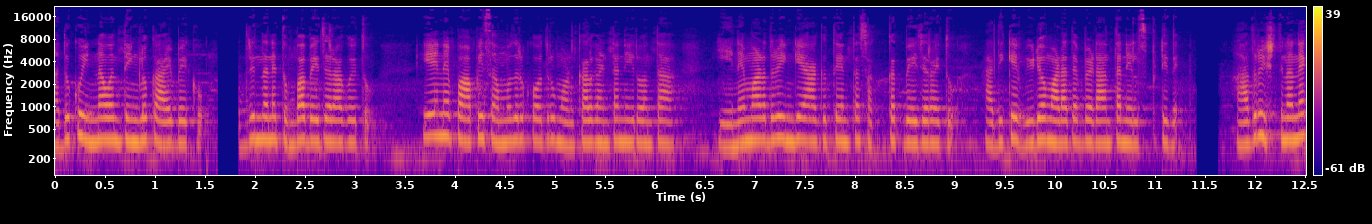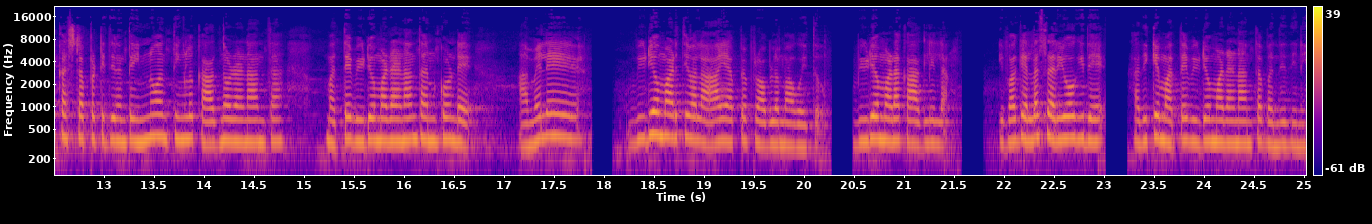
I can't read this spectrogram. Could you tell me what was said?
ಅದಕ್ಕೂ ಇನ್ನೂ ಒಂದು ತಿಂಗಳು ಕಾಯಬೇಕು. ಅದರಿಂದನೇ ತುಂಬ ಬೇಜಾರಾಗೋಯ್ತು. ಏನೇ ಪಾಪಿ ಸಮುದ್ರಕ್ಕೆ ಹೋದ್ರು ಮೊಣಕಾಲು ಗಂಟೆ ನೀರು ಅಂತ ಏನೇ ಮಾಡಿದ್ರು ಹಿಂಗೆ ಆಗುತ್ತೆ ಅಂತ ಸಖತ್ ಬೇಜಾರಾಯಿತು. ಅದಕ್ಕೆ ವಿಡಿಯೋ ಮಾಡೋದೇ ಬೇಡ ಅಂತ ನಿಲ್ಲಿಸ್ಬಿಟ್ಟಿದೆ ಆದರೂ ಇಷ್ಟು ದಿನನೇ ಅಂತ ಇನ್ನೂ ಒಂದು ತಿಂಗಳು ಕಾದು ನೋಡೋಣ ಅಂತ ಮತ್ತೆ ವಿಡಿಯೋ ಮಾಡೋಣ ಅಂತ ಅಂದ್ಕೊಂಡೆ ಆಮೇಲೆ ವಿಡಿಯೋ ಮಾಡ್ತೀವಲ್ಲ, ಆ ಆ್ಯಪೇ ಪ್ರಾಬ್ಲಮ್ ಆಗೋಯ್ತು. ವಿಡಿಯೋ ಮಾಡೋಕ್ಕಾಗಲಿಲ್ಲ ಇವಾಗೆಲ್ಲ ಸರಿ ಹೋಗಿದೆ. ಅದಕ್ಕೆ ಮತ್ತೆ ವಿಡಿಯೋ ಮಾಡೋಣ ಅಂತ ಬಂದಿದ್ದೀನಿ.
